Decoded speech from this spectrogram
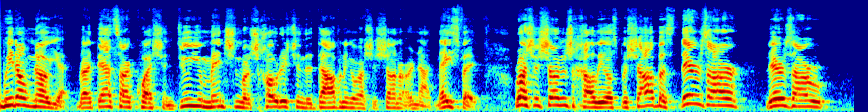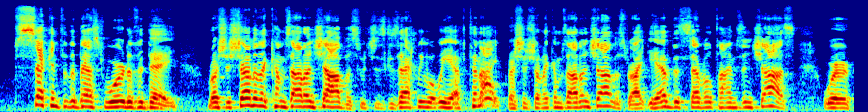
we don't know yet, right? That's our question. Do you mention Rosh Chodesh in the davening of Rosh Hashanah or not? Meisvei. Rosh Hashanah Shechalios B'Shabbos. There's our, there's our second to the best word of the day. Rosh Hashanah that comes out on Shabbos, which is exactly what we have tonight. Rosh Hashanah comes out on Shabbos, right? You have this several times in Shas, where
